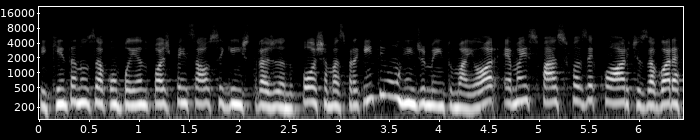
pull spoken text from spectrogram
E quem está nos acompanhando pode pensar o seguinte, Trajano, poxa, mas para quem tem um rendimento maior é mais fácil fazer cortes. Agora,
